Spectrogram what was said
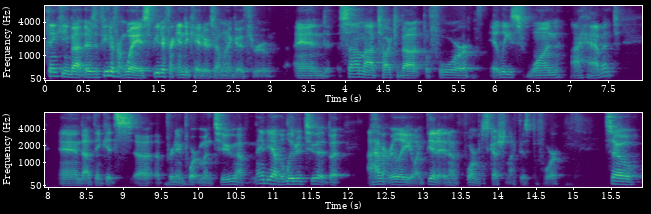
thinking about there's a few different ways, a few different indicators I want to go through. And some I've talked about before, at least one I haven't. And I think it's a, pretty important one too. Maybe I've alluded to it, but I haven't really like did it in a form discussion like this before. So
